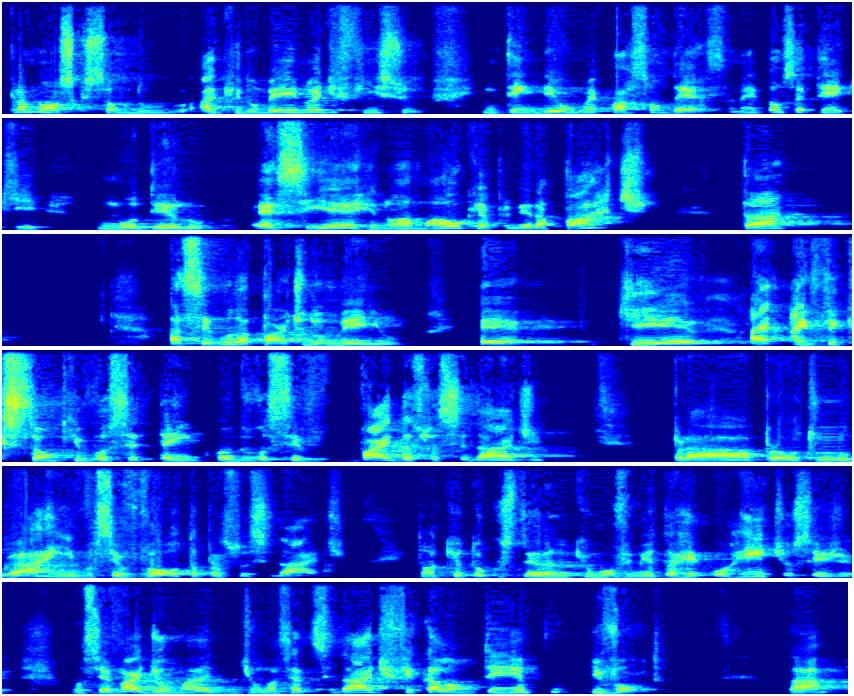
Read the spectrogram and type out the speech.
para nós que somos do, aqui do meio, não é difícil entender uma equação dessa. Né? Então, você tem aqui um modelo SR normal, que é a primeira parte. Tá? A segunda parte do meio é que é a, a infecção que você tem quando você vai da sua cidade para outro lugar e você volta para sua cidade. Então aqui eu estou considerando que o movimento é recorrente, ou seja, você vai de uma, de uma certa cidade, fica lá um tempo e volta. Tá?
